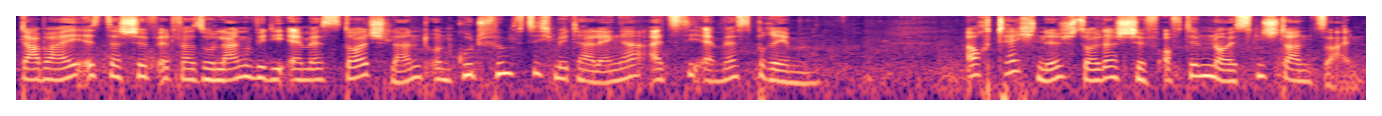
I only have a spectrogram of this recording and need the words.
Dabei ist das Schiff etwa so lang wie die MS Deutschland und gut 50 Meter länger als die MS Bremen. Auch technisch soll das Schiff auf dem neuesten Stand sein.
